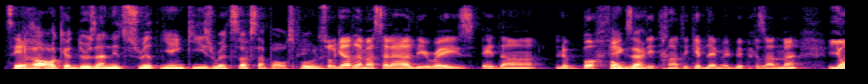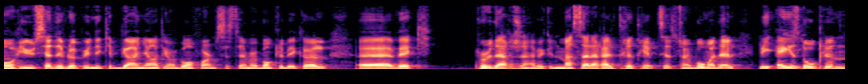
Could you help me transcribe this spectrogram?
C'est rare que deux années de suite, Yankees, Red Sox, ça passe pas. là. Tu regardes la masse salariale des Rays est dans le bas fond Exact. des 30 équipes de la MLB présentement. Ils ont réussi à développer une équipe gagnante et un bon farm system, un bon club école euh, avec peu d'argent, avec une masse salariale très très petite. C'est un beau modèle. Les Aces d'Oakland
